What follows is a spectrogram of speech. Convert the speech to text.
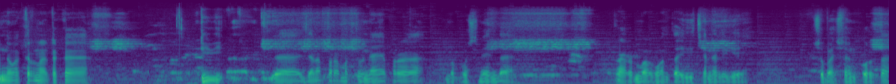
ನವ ಕರ್ನಾಟಕ ಟಿ ವಿ ಜನಪರ ಮತ್ತು ನ್ಯಾಯಪರ ಎಂಬ ಘೋಷಣೆಯಿಂದ ಪ್ರಾರಂಭವಾಗುವಂಥ ಈ ಚಾನಲಿಗೆ ಶುಭಾಶಯ ಕೋರುತ್ತಾ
